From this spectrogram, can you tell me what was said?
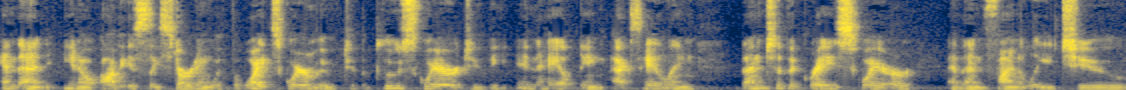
And then, you know, obviously starting with the white square, move to the blue square, to the inhaling, exhaling, then to the gray square, and then finally to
